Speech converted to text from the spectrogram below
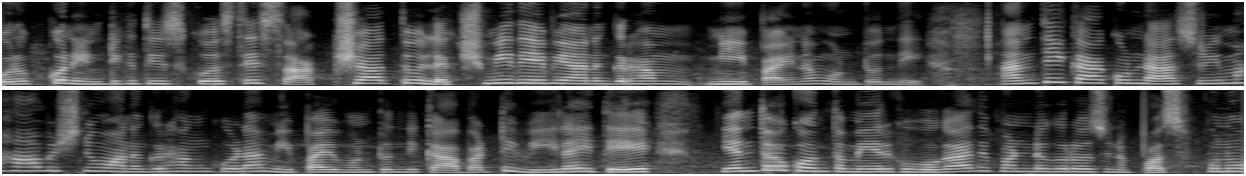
కొనుక్కొని ఇంటికి తీసుకువస్తే సాక్షాత్తు లక్ష్మీదేవి అనుగ్రహం మీ పైన ఉంటుంది. అంతేకాకుండా శ్రీ మహావిష్ణువు అనుగ్రహం కూడా మీపై ఉంటుంది. కాబట్టి వీలైతే ఎంతో కొంత మేరకు ఉగాది పండుగ రోజున పసుపును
